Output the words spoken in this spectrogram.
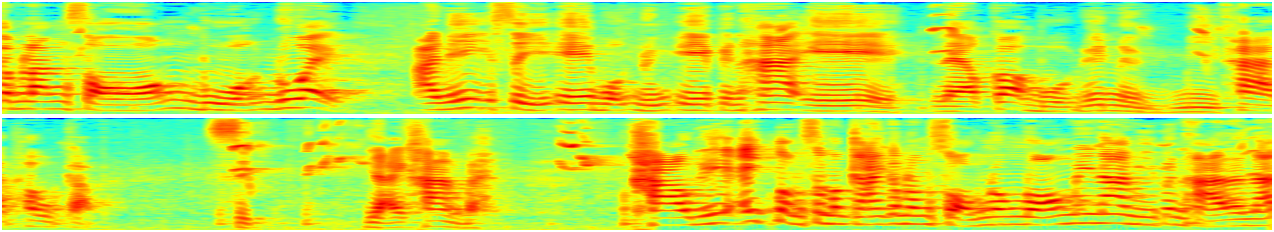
กำลัง 2 บวกด้วย อันนี้ 4a บวก 1a เป็น 5a แล้วก็บวกด้วย 1 มีค่าเท่ากับ 10 ย้ายข้างไป คราวนี้ไอ้ตรงสมการกำลังสองน้องๆ ไม่น่ามีปัญหาแล้วนะ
